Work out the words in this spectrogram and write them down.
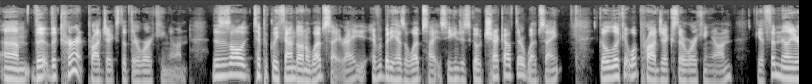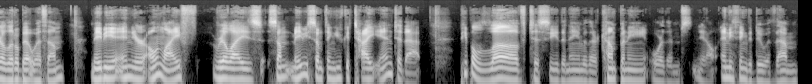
um, the the current projects that they're working on. This is all typically found on a website, right? Everybody has a website, so you can just go check out their website, go look at what projects they're working on, get familiar a little bit with them. Maybe in your own life, realize some maybe something you could tie into that. People love to see the name of their company or them, you know, anything to do with them.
